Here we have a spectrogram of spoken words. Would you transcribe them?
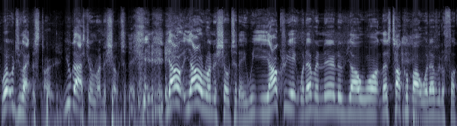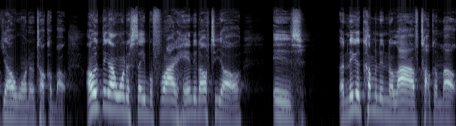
Where would you like to start? You guys can run the show today. y'all, y'all run the show today. We y'all create whatever narrative y'all want. Let's talk about whatever the fuck y'all want to talk about. Only thing I want to say before I hand it off to y'all is a nigga coming in the live talking about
